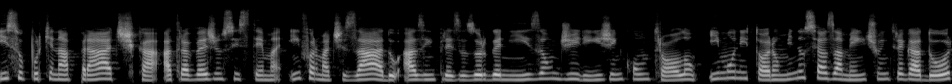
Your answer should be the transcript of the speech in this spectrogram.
Isso porque, na prática, através de um sistema informatizado, as empresas organizam, dirigem, controlam e monitoram minuciosamente o entregador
